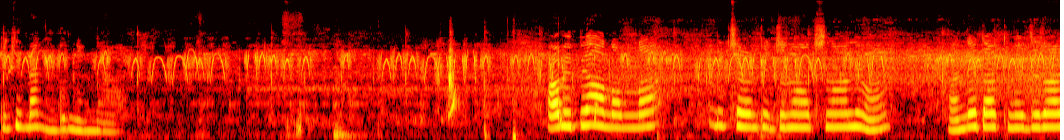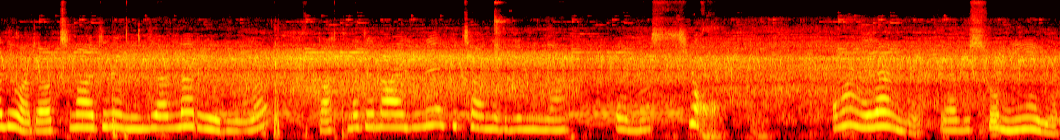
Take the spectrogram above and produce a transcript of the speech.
Peki ben bunu ne? Abi bir adamla bir tane pedin altın hali var. Bende Dark Matter hali var. Altın haline milyarlar veriyorlar. Matter haline bir tane bile milyar olmaz. Yok. Ama neden yok? Ya bir sor niye yok?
